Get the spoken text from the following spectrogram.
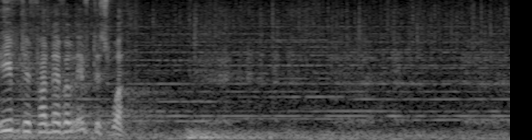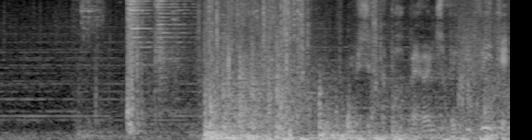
Even if I never lived as one. You have been defeated.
